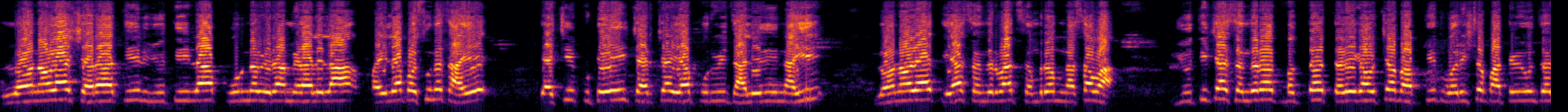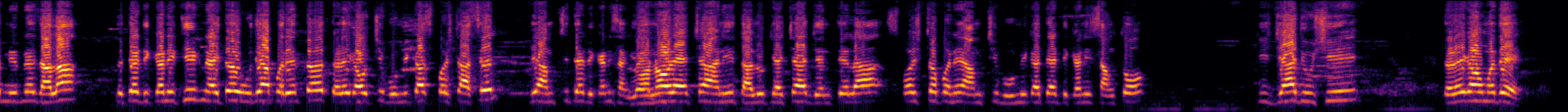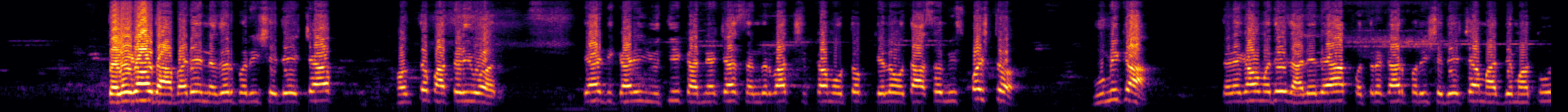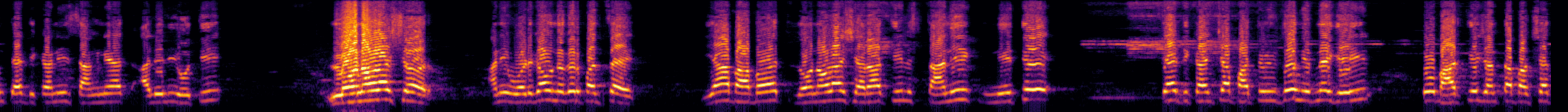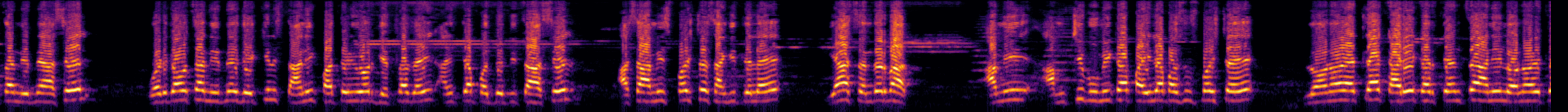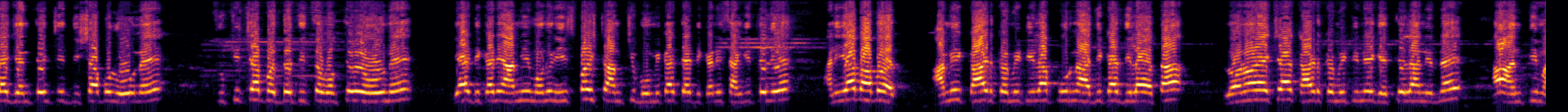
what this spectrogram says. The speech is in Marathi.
लोणावळा शहरातील युतीला पूर्णविराम मिळालेला पहिल्यापासूनच आहे. त्याची कुठेही चर्चा यापूर्वी झालेली नाही. लोणावळ्यात या संदर्भात संभ्रम नसावा. युतीच्या संदर्भात फक्त तळेगावच्या बाबतीत वरिष्ठ पातळीवरून जर निर्णय झाला तर त्या ठिकाणी ठीक नाही तर उद्यापर्यंत तळेगावची भूमिका स्पष्ट असेल हे आमची त्या ठिकाणी सांग लोणावळ्याच्या आणि तालुक्याच्या जनतेला स्पष्टपणे आमची भूमिका त्या ठिकाणी सांगतो की ज्या दिवशी तळेगावमध्ये. तळेगाव दाभाडे नगर परिषदेच्या फक्त पातळीवर त्या ठिकाणी युती करण्याच्या संदर्भात शिक्कामोर्तब केलं होतं असं मी स्पष्ट भूमिका तळेगावमध्ये झालेल्या पत्रकार परिषदेच्या माध्यमातून त्या ठिकाणी सांगण्यात आलेली होती. लोणावळा शहर आणि वडगाव नगरपंचायत याबाबत लोणावळा शहरातील स्थानिक नेते त्या ठिकाणच्या पातळीवर जो निर्णय घेईल तो भारतीय जनता पक्षाचा निर्णय असेल. वडगावचा निर्णय देखील स्थानिक पातळीवर घेतला जाईल आणि त्या पद्धतीचा असेल असं आम्ही स्पष्ट सांगितलेलं आहे. या संदर्भात आम्ही आमची भूमिका पहिल्यापासून स्पष्ट आहे. लोणावळ्यातल्या कार्यकर्त्यांचं आणि लोणावळ्यातल्या जनतेची दिशाभूल होऊ नये. चुकीच्या पद्धतीचं वक्तव्य होऊ नये. या ठिकाणी आम्ही म्हणून ही स्पष्ट आमची भूमिका त्या ठिकाणी सांगितलेली आहे. आणि याबाबत आम्ही कार्ड कमिटीला पूर्ण अधिकार दिला होता. लोणावळ्याच्या कार्ड कमिटीने घेतलेला निर्णय हा अंतिम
